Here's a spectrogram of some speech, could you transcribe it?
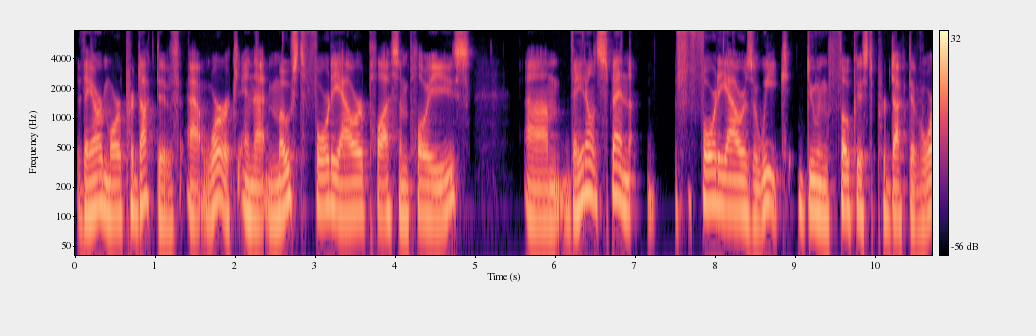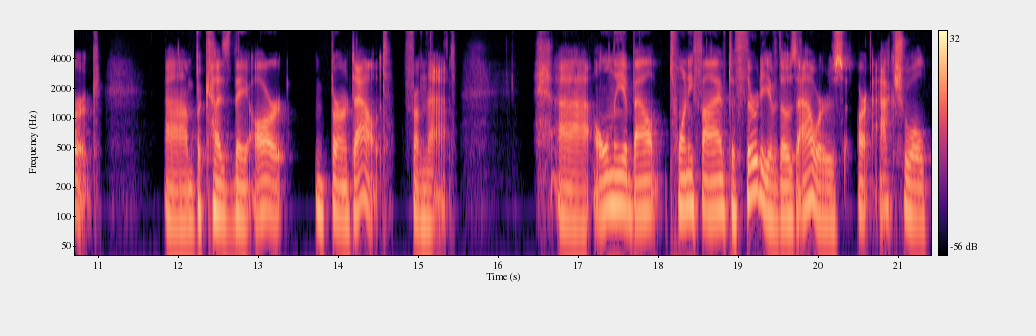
They are more productive at work, and that most forty-hour plus employees, um, they don't spend forty hours a week doing focused, productive work um, because they are burnt out from that. Uh, only about 25 to 30 of those hours are actual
